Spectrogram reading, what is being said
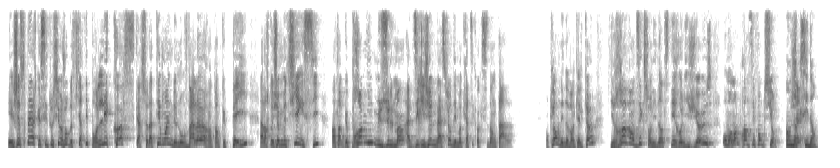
et j'espère que c'est aussi un jour de fierté pour l'Écosse, car cela témoigne de nos valeurs en tant que pays, alors que je me tiens ici en tant que premier musulman à diriger une nation démocratique occidentale. Donc là, on est devant quelqu'un qui revendique son identité religieuse au moment de prendre ses fonctions. En Occident.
